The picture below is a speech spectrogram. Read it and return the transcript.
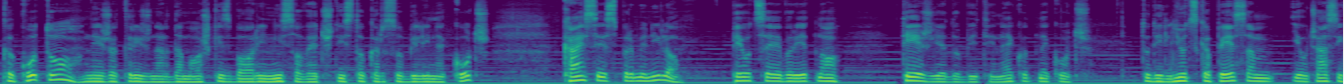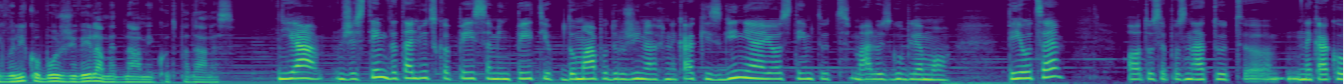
Kako to, neža križnar, da moški zbori niso več tisto, kar so bili nekoč? Kaj se je spremenilo? Pevce je verjetno težje dobiti, ne kot nekoč tudi ljudska pesem je včasih veliko bolj živela med nami kot pa danes. Ja, že s tem, da ta ljudska pesem in petje doma po družinah nekako izginjajo, s tem tudi malo izgubljamo pevce. O, to se pozna tudi uh, nekako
